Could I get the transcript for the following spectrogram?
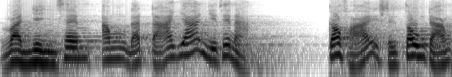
và nhìn xem ông đã trả giá như thế nào. Có phải sự tôn trọng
